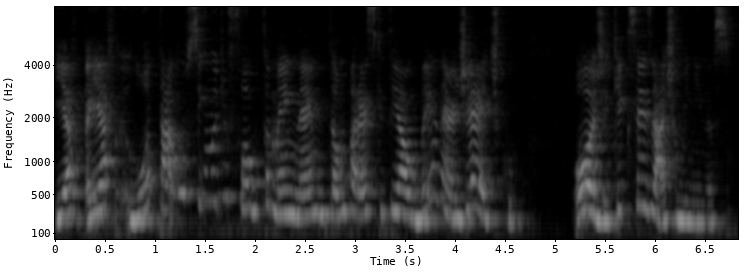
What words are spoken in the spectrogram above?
E a, e a lua tá no signo de fogo também, né? Então parece que tem algo bem energético. Hoje, o que, que vocês acham, meninas?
